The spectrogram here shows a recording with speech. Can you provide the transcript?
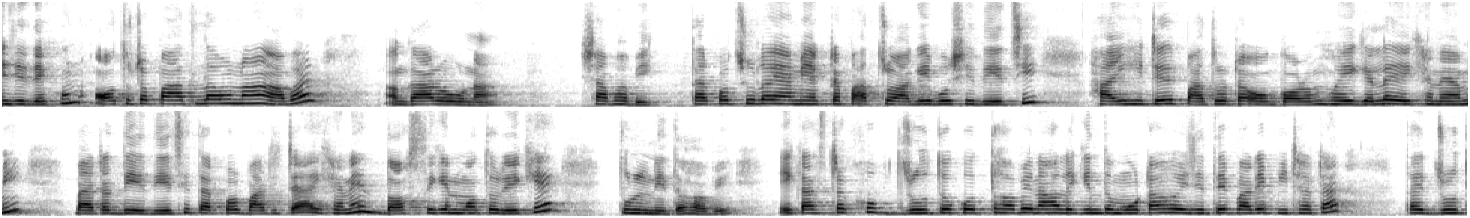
এই যে দেখুন, অতটা পাতলাও না, আবার গাঢ়ও না। স্বাভাবিক। তারপর চুলায় আমি একটা পাত্র আগেই বসিয়ে দিয়েছি। হাই হিটে পাত্রটা গরম হয়ে গেলে এখানে আমি ব্যাটার দিয়ে দিয়েছি। তারপর বাটিটা এখানে দশ সেকেন্ড মতো রেখে তুলে নিতে হবে। এই কাজটা খুব দ্রুত করতে হবে, না হলে কিন্তু মোটা হয়ে যেতে পারে পিঠাটা। তাই দ্রুত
